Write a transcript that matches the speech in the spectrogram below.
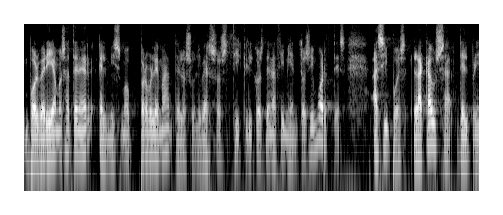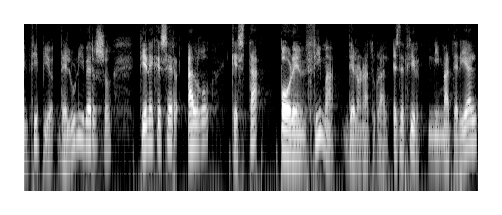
volveríamos a tener el mismo problema de los universos cíclicos de nacimientos y muertes. Así pues, la causa del principio del universo tiene que ser algo que está por encima de lo natural, es decir, ni material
